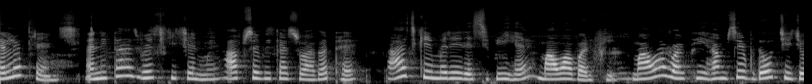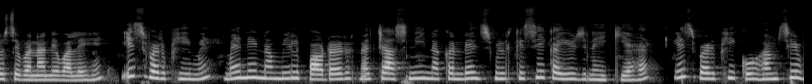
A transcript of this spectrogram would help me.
Hello friends Anita's veg kitchen में आप सभी का स्वागत है। आज की मेरी रेसिपी है मावा बर्फ़ी। मावा बर्फ़ी हम सिर्फ़ दो चीज़ों से बनाने वाले हैं। इस बर्फ़ी में मैंने न मिल्क पाउडर न चाशनी, न कंडेंस मिल्क किसी का यूज़ नहीं किया है। इस बर्फ़ी को हम सिर्फ़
